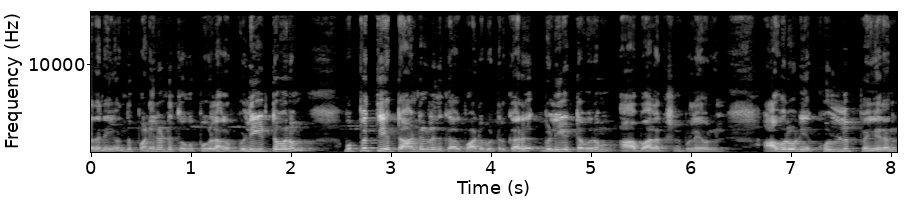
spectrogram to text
அதனை வந்து பனிரெண்டு தொகுப்புகளாக வெளியிட்டவரும் முப்பத்தி எட்டு ஆண்டுகள் இதுக்காக பாடுபட்டிருக்காரு. வெளியிட்டவரும் ஆ பாலகிருஷ்ண பிள்ளை அவர்கள். அவருடைய கொள்ளு பெயரன்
